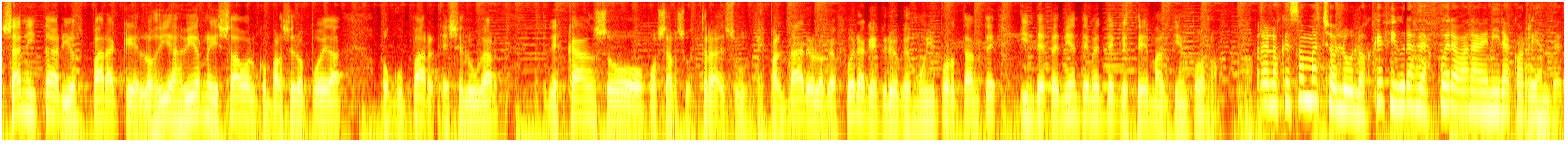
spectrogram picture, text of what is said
sanitarios, para que los días viernes y sábado el comparcero pueda ocupar ese lugar descanso o posar sus, sus espaldarios o lo que fuera, que creo que es muy importante, independientemente de que esté mal tiempo o no. Para los que son más cholulos, ¿qué figuras de afuera van a venir a Corrientes?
